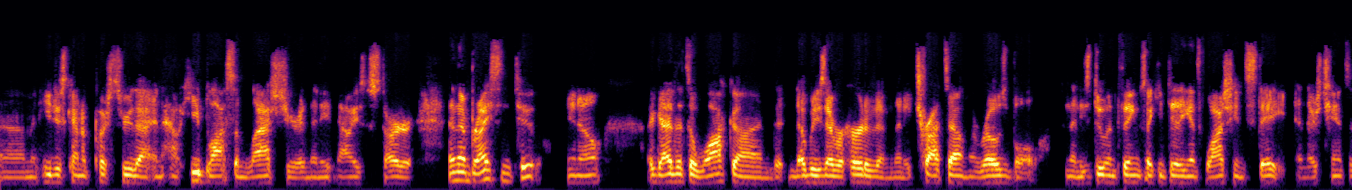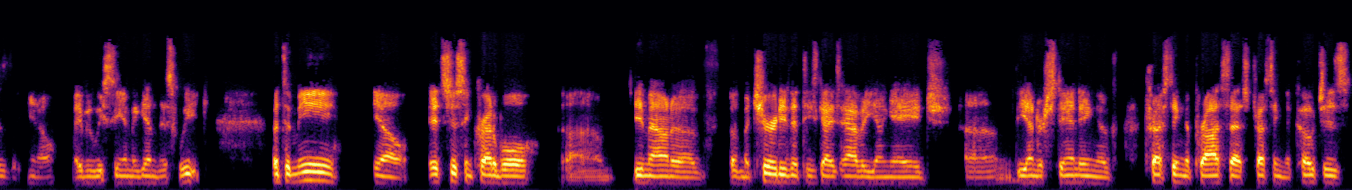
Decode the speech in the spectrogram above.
Um, and he just kind of pushed through that and how he blossomed last year, and then he, now he's a starter. And then Bryson too, you know, a guy that's a walk-on that nobody's ever heard of him, and then he trots out in the Rose Bowl, and then he's doing things like he did against Washington State, and there's chances that you know maybe we see him again this week. But to me, you know, it's just incredible um, the amount of, of maturity that these guys have at a young age, um, the understanding of trusting the process, trusting the coaches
